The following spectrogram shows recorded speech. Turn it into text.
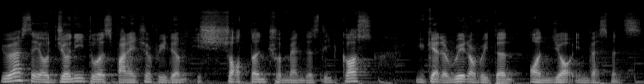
you realize that your journey towards financial freedom is shortened tremendously because you get a rate of return on your investments.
